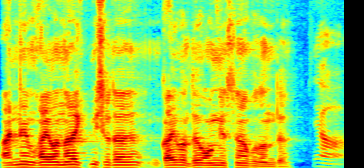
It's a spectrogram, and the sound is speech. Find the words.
Annem hayvanlara gitmiş o da kayboldu. 10 gün sonra bulundu. Ya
